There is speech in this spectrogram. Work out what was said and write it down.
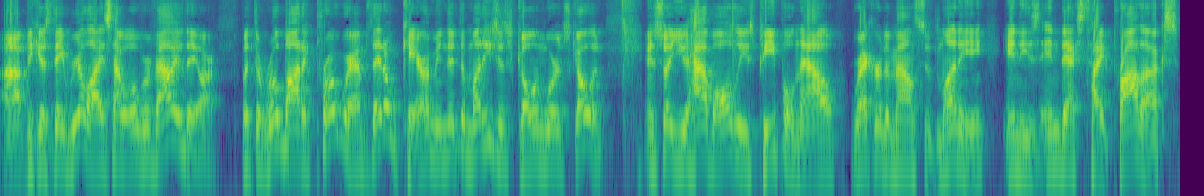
uh, because they realize how overvalued they are. But the robotic programs they don't care. I mean the, the money's just going where it's going. And so you have all these people now record amounts of money in these index type products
